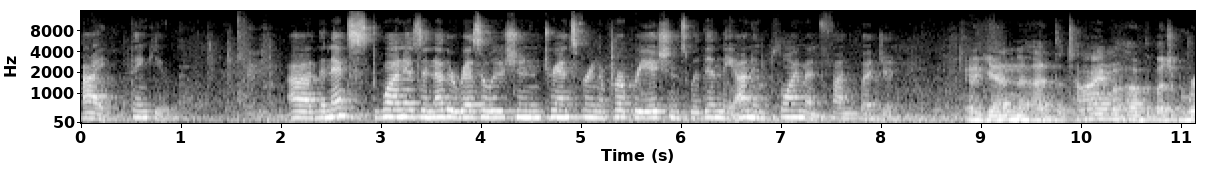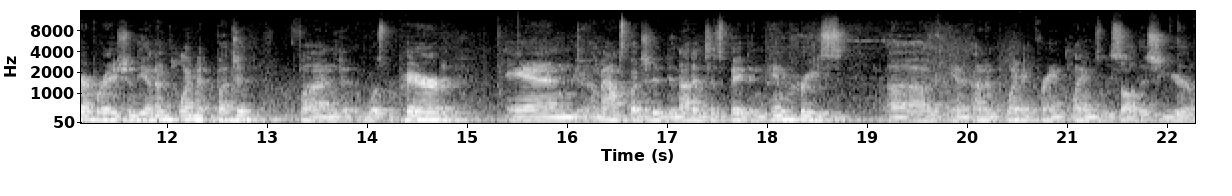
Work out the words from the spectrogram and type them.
Aye, thank you. Uh, The next one is another resolution transferring appropriations within the unemployment fund budget. And again, at the time of the budget preparation, the unemployment budget fund was prepared and amounts budgeted did not anticipate an increase uh, in unemployment claim- claims we saw this year.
